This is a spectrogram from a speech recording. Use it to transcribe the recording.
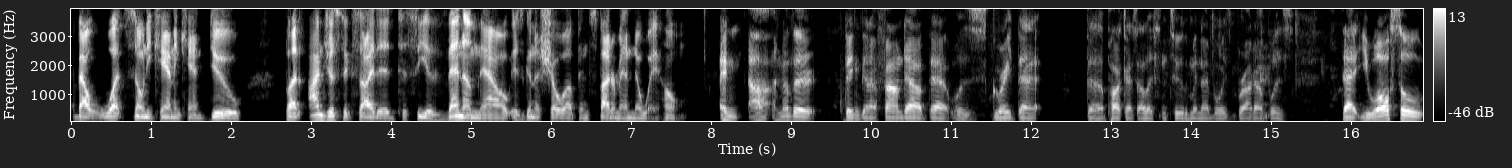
about what Sony can and can't do. But I'm just excited to see if Venom now is going to show up in Spider-Man: No Way Home. And uh, another thing that I found out that was great that the podcast I listened to, the Midnight Boys, brought up was that you also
